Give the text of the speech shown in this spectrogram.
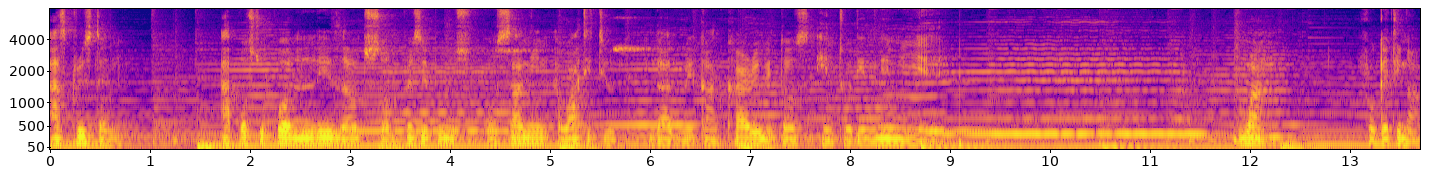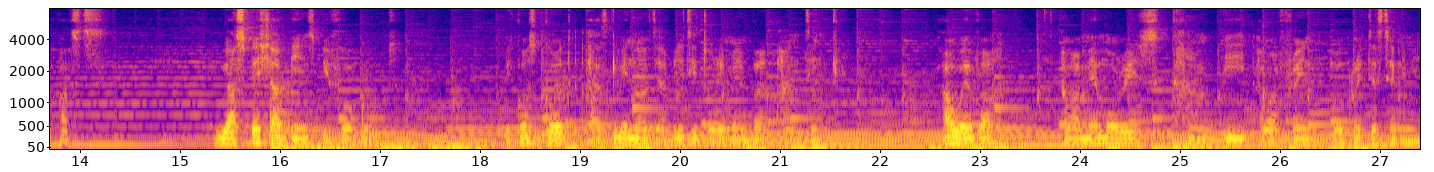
As Christian, Apostle Paul lays out some principles concerning our attitude that we can carry with us into the new year. 1. Forgetting our past. We are special beings before God because God has given us the ability to remember and think. However, our memories can be our friend or greatest enemy.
